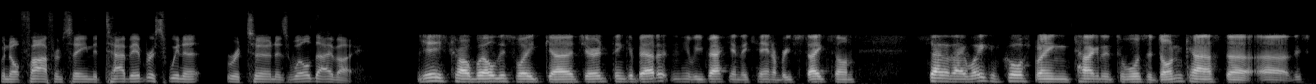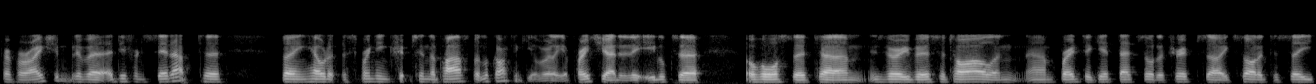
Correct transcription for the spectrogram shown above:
We're not far from seeing the Tab Everest winner return as well, Davo. Yeah, he's trialled well this week, uh, Jared. Think about it, and he'll be back in the Canterbury Stakes on Saturday week, of course, being targeted towards the Doncaster uh, this preparation, bit of a, a, different setup to being held at the sprinting trips in the past. But look, I think you'll really appreciate it. He looks a, a horse that um, is very versatile and um, bred to get that sort of trip. So excited to see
